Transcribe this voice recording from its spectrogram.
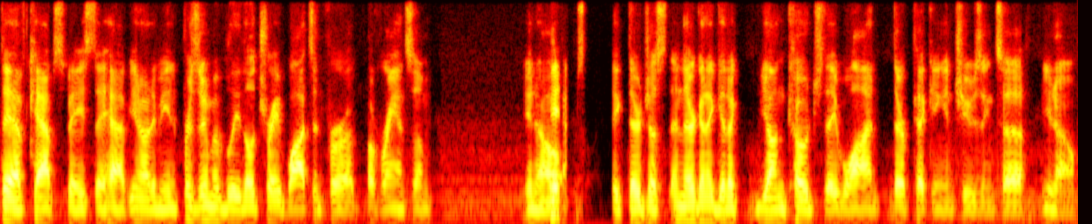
They have cap space. They have, you know what I mean. Presumably they'll trade Watson for a, a ransom. You know, yeah. I think they're just and they're going to get a young coach they want. They're picking and choosing to, you know.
